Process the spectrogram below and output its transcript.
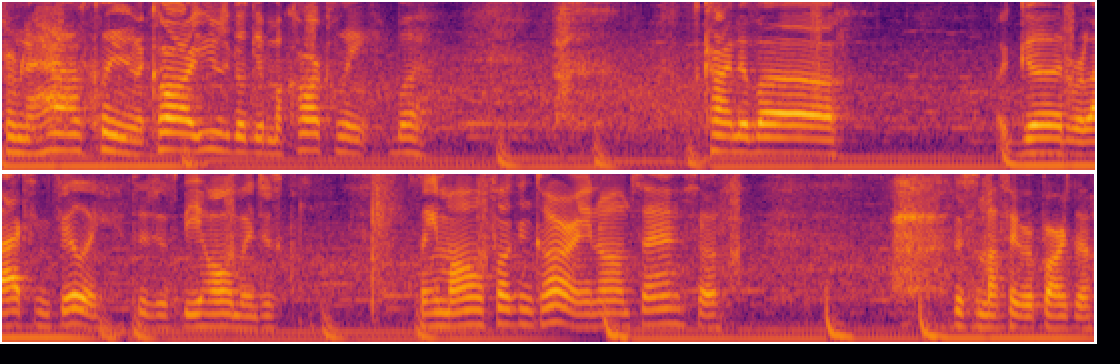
From the house, cleaning the car. I usually go get my car cleaned, but it's kind of uh, a good, relaxing feeling to just be home and just clean my own fucking car, you know what I'm saying? So, this is my favorite part though.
